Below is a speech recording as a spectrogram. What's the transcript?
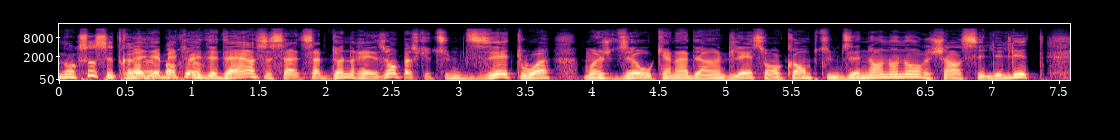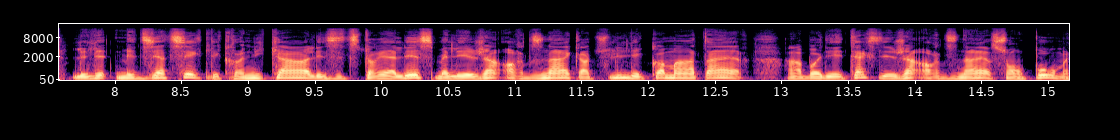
Donc, ça, c'est très Ben, ben, important. toi, D'ailleurs, ça, te donne raison parce que tu me disais, toi, moi je disais au Canada anglais, son compte, puis tu me disais, non, non, non, Richard, c'est l'élite, l'élite médiatique, les chroniqueurs, les éditorialistes, mais les gens ordinaires, quand tu lis les commentaires en bas des textes, les gens ordinaires sont pauvres. Mais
